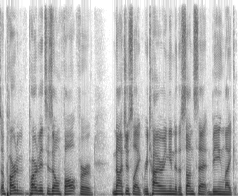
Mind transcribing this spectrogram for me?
A part of part of it's his own fault for not just like retiring into the sunset and being like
